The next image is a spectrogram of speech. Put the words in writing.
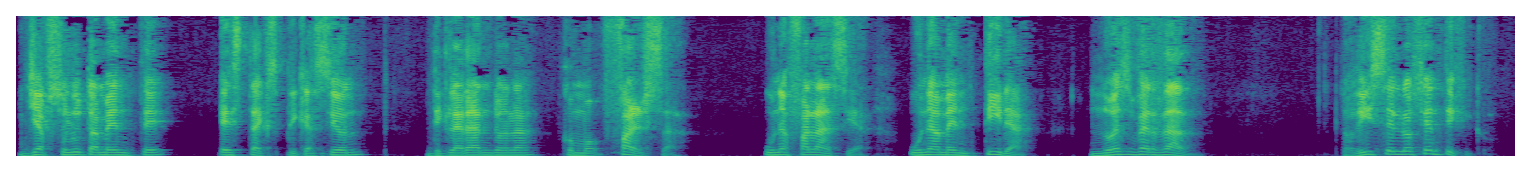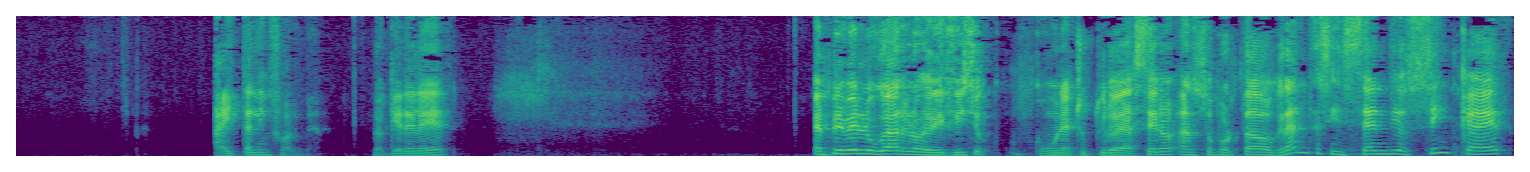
y absolutamente esta explicación, declarándola como falsa una falacia, una mentira, no es verdad. Lo dicen los científicos. Ahí está el informe. ¿Lo quiere leer? En primer lugar, los edificios con una estructura de acero han soportado grandes incendios sin caer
